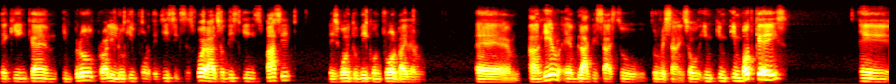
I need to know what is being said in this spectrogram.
The king can improve, probably looking for the g6 square. Also, this king is passive. It's going to be controlled by the rook. Um, and here, uh, black decides to, to resign. So in, in, in both cases, uh,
